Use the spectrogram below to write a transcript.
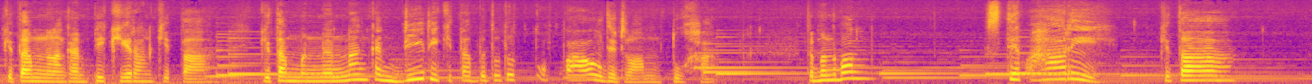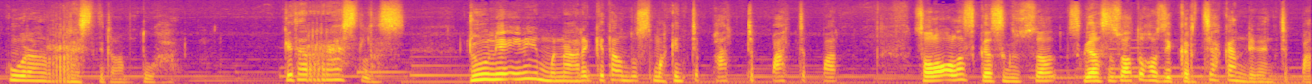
kita menenangkan pikiran kita, kita menenangkan diri kita betul-betul total di dalam Tuhan. Teman-teman, setiap hari kita kurang rest di dalam Tuhan. Kita restless. Dunia ini menarik kita untuk semakin cepat, cepat, cepat. Seolah-olah segala, segala sesuatu harus dikerjakan dengan cepat.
